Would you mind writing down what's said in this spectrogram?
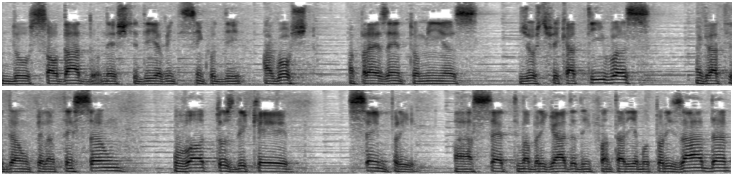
do soldado, neste dia 25 de agosto. Apresento minhas justificativas, a gratidão pela atenção votos de que sempre a sétima Brigada de Infantaria Motorizada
